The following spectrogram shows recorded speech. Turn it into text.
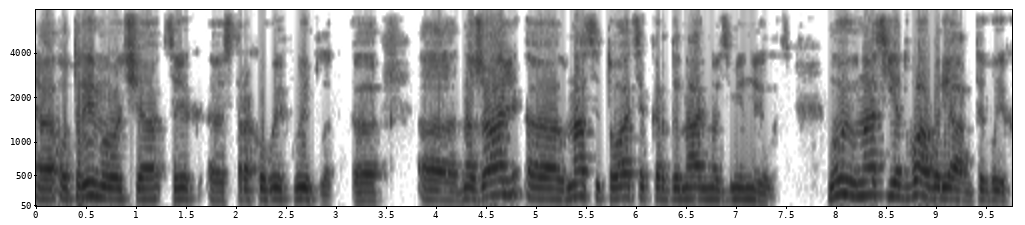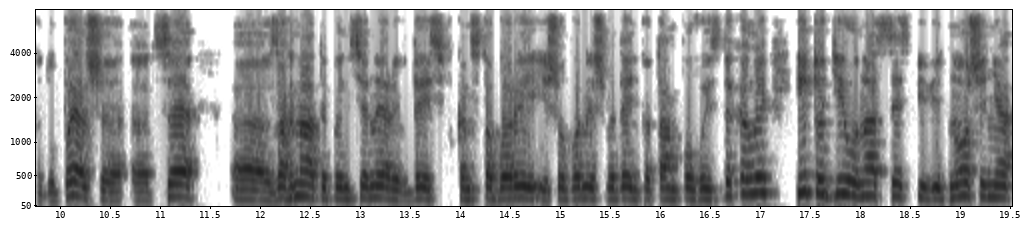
е, отримувача цих страхових виплат. На жаль, в нас ситуація кардинально змінилась. Ну і у нас є два варіанти виходу. Перше, це загнати пенсіонерів десь в концтабори і щоб вони швиденько там повиздихали, і тоді у нас це співвідношення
